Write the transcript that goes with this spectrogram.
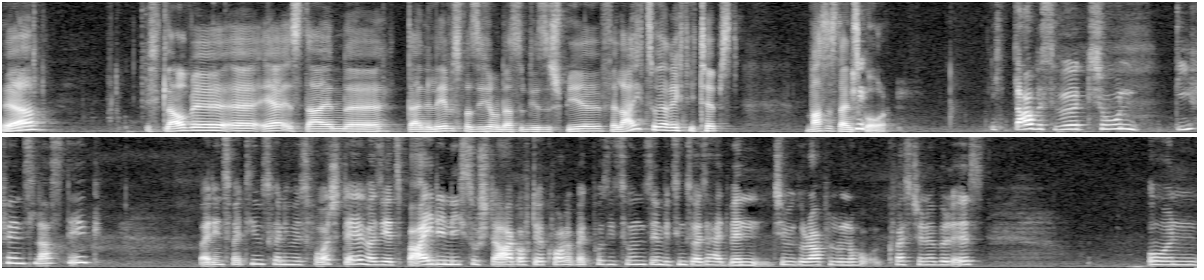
Ja. Ich glaube, äh, er ist dein, äh, deine Lebensversicherung, dass du dieses Spiel vielleicht sogar richtig tippst. Was ist dein Score? Ich glaube, es wird schon defense-lastig. Bei den zwei Teams kann ich mir das vorstellen, weil sie jetzt beide nicht so stark auf der Quarterback-Position sind, beziehungsweise halt, wenn Jimmy Garoppolo noch questionable ist. Und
